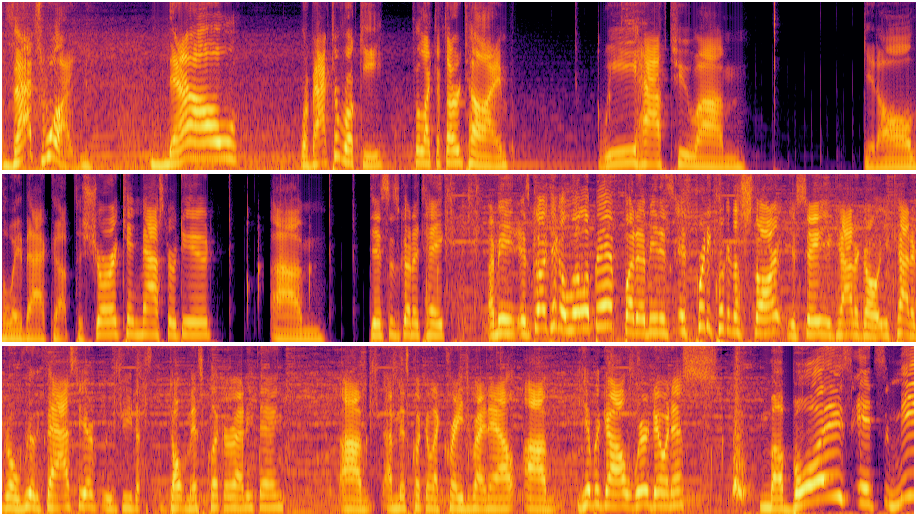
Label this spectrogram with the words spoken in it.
that's one. Now, we're back to rookie for like the third time. We have to, um, get all the way back up to Shuriken Master, dude. Um, this is gonna take, I mean, it's gonna take a little bit, but I mean, it's, it's pretty quick at the start. You see, you gotta go, you gotta go really fast here if you don't misclick or anything. Um, I'm misclicking like crazy right now. Um, here we go. We're doing this. My boys, it's me,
